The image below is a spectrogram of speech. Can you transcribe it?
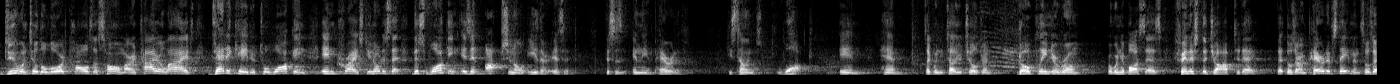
do until the Lord calls us home. Our entire lives dedicated to walking in Christ. You notice that this walking isn't optional either, is it? This is in the imperative. He's telling us, walk in Him. It's like when you tell your children, go clean your room, or when your boss says, finish the job today. That those are imperative statements. Those are,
